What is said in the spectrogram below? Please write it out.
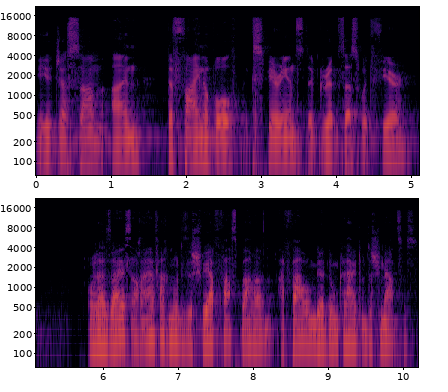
Be it just some undefinable experience that grips us with fear. Oder sei es auch einfach nur diese schwer fassbare Erfahrung der Dunkelheit und des Schmerzes.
